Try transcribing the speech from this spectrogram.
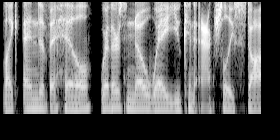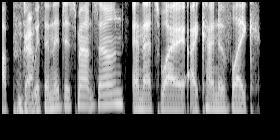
like end of a hill where there's no way you can actually stop Okay. within the dismount zone. And that's why I kind of like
